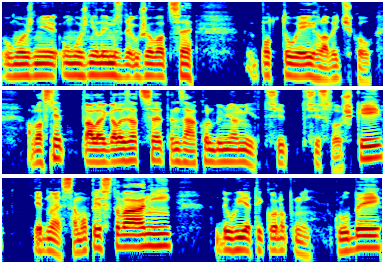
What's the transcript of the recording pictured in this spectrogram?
umožnili, umožnili jim združovat se pod tou jejich hlavičkou. A vlastně ta legalizace, ten zákon by měl mít tři, tři složky. Jedno je samopěstování, druhý je ty konopní kluby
